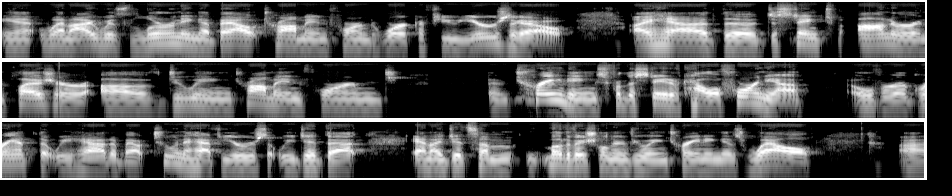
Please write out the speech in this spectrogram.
and when I was learning about trauma informed work a few years ago. I had the distinct honor and pleasure of doing trauma informed uh, trainings for the state of California over a grant that we had about two and a half years that we did that. and I did some motivational interviewing training as well. Uh,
